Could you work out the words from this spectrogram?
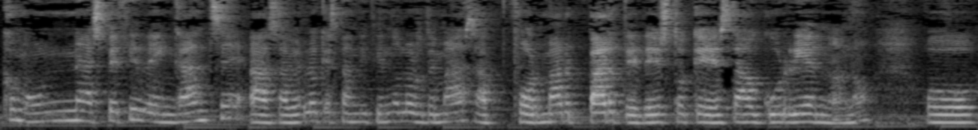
como una especie de enganche a saber lo que están diciendo los demás, a formar parte de esto que está ocurriendo, ¿no? O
